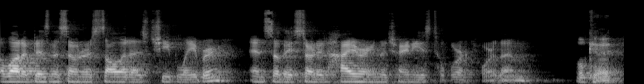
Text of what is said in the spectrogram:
a lot of business owners saw it as cheap labor, and so they started hiring the Chinese to work for them. Okay.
